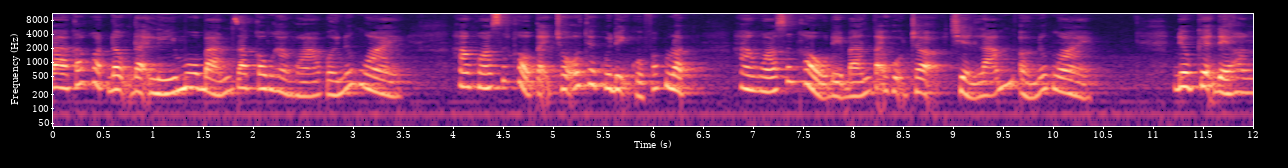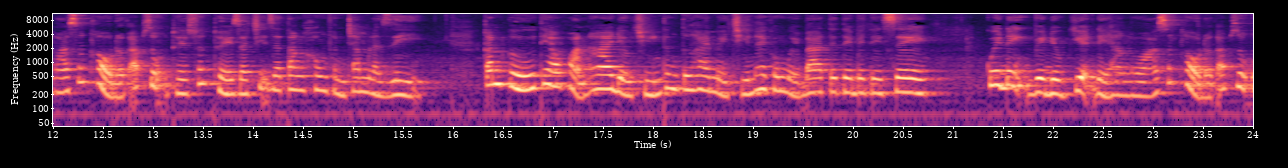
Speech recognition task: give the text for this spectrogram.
và các hoạt động đại lý mua bán gia công hàng hóa với nước ngoài hàng hóa xuất khẩu tại chỗ theo quy định của pháp luật, hàng hóa xuất khẩu để bán tại hội trợ, triển lãm ở nước ngoài. Điều kiện để hàng hóa xuất khẩu được áp dụng thuế suất thuế giá trị gia tăng 0% là gì? Căn cứ theo khoản 2 điều 9 thông tư 219/2013 TT-BTC quy định về điều kiện để hàng hóa xuất khẩu được áp dụng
